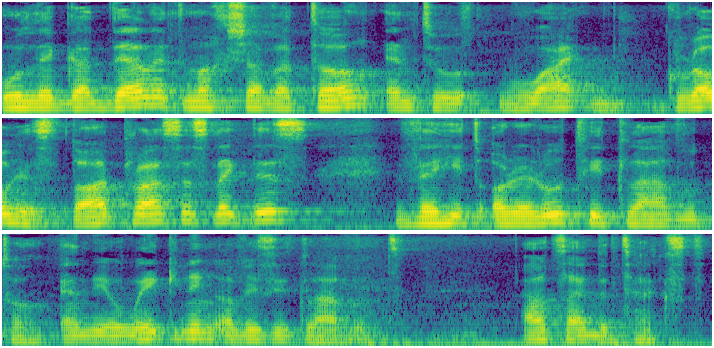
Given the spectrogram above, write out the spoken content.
ולגדל את מחשבתו and to why, grow his thought process like this, והתעוררות התלהבותו, and the awakening of his התלהבות, outside the text.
